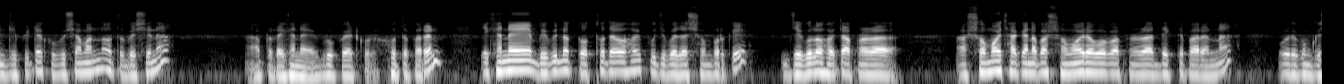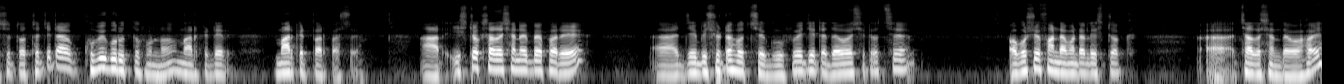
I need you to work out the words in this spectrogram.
এন্ট্রিপিটা খুবই সামান্য, অত বেশি না। আপনারা এখানে গ্রুপে অ্যাড হতে পারেন। এখানে বিভিন্ন তথ্য দেওয়া হয় পুঁজিবাজার সম্পর্কে, যেগুলো হয়তো আপনারা সময় থাকে না বা সময়ের অভাবে আপনারা দেখতে পারেন না। ওইরকম কিছু তথ্য, যেটা খুবই গুরুত্বপূর্ণ মার্কেটের, মার্কেট পারপাসে। আর স্টক সাজেশনের ব্যাপারে যে বিষয়টা হচ্ছে গ্রুপে যেটা দেওয়া হয় সেটা হচ্ছে, অবশ্যই ফান্ডামেন্টাল স্টক সাজেশন দেওয়া হয়।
